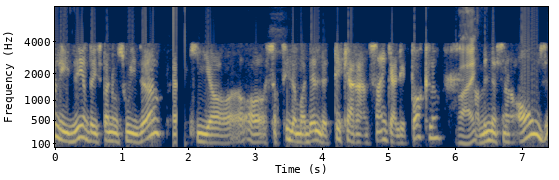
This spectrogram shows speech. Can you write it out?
les dires de Hispano Suiza, euh, qui a, a sorti le modèle de T45 à l'époque, Ouais. en 1911,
